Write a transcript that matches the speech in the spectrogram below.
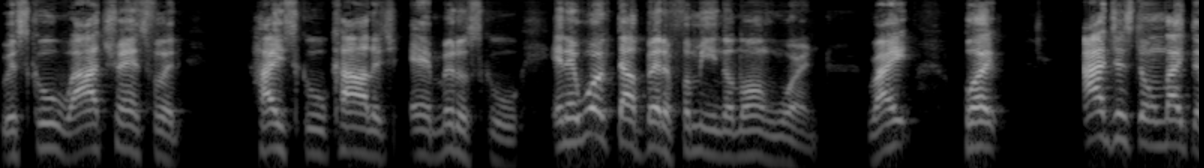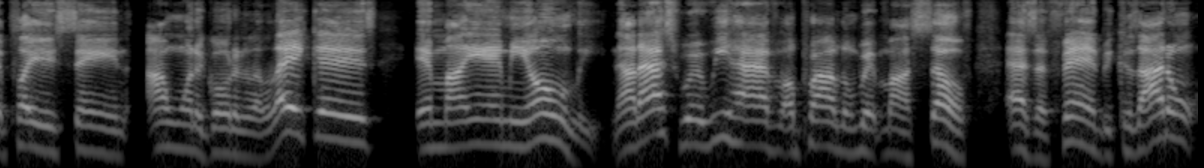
with school where I transferred high school, college, and middle school. And it worked out better for me in the long run, right? But I just don't like the players saying, I want to go to the Lakers in Miami only. Now that's where we have a problem with myself as a fan because I don't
